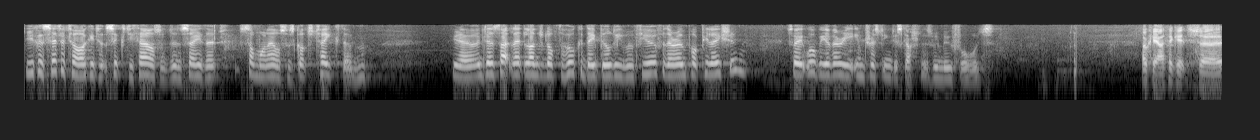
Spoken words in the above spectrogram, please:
you can set a target at 60,000 and say that someone else has got to take them. You know, and does that let London off the hook and they build even fewer for their own population? So it will be a very interesting discussion as we move forwards. Okay, I think it's, uh,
